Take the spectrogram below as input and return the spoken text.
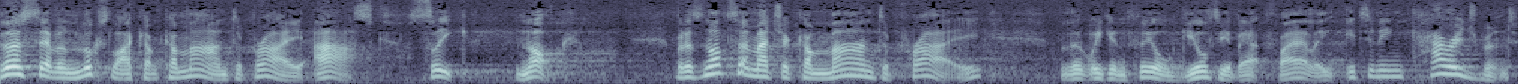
Verse 7 looks like a command to pray ask, seek, knock. But it's not so much a command to pray that we can feel guilty about failing, it's an encouragement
